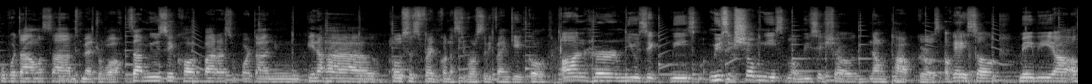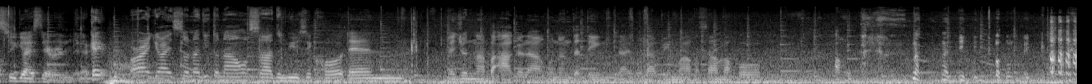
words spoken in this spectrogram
pupunta ako sa Metro Walk sa music hall para supportahan yung pinaka closest friend ko na si Rosalie Pangico on her music mismo, music show mismo, music show ng Top Girls. Okay, so maybe uh, I'll see you guys there in a minute. Okay? Alright guys, so nandito na ako sa the music hall and medyo napaaga lang ako ng dating dahil wala pa yung mga kasama ko. Ako pala nandito. Oh my God.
